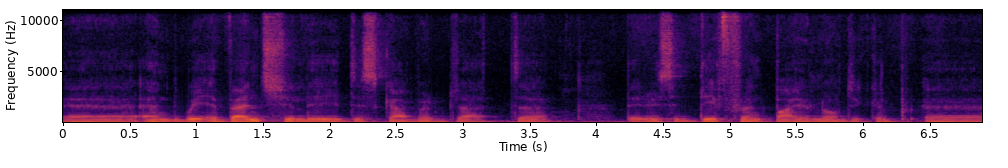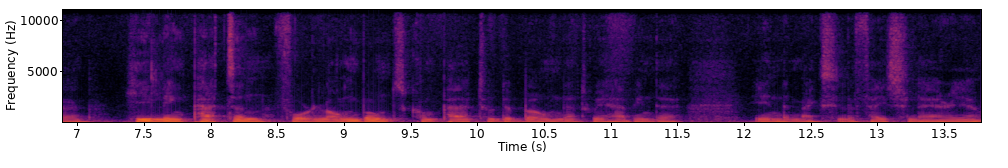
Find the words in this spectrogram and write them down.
Uh, and we eventually discovered that uh, there is a different biological uh, healing pattern for long bones compared to the bone that we have in the in the maxillofacial area.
